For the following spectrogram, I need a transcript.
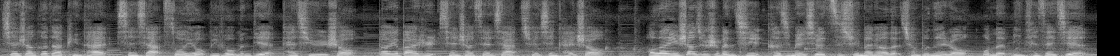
线上各大平台线下所有 vivo 门店开启预售，八月八日线上线下全线开售。好了，以上就是本期科技美学资讯百秒的全部内容，我们明天再见。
